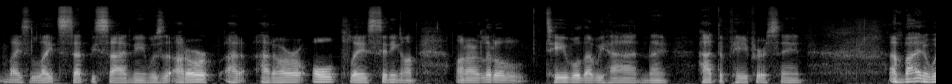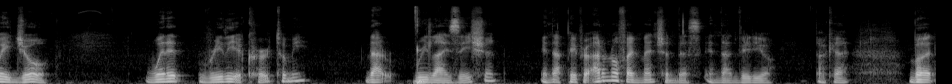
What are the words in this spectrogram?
nice light set beside me. It was at our at, at our old place sitting on on our little table that we had and i had the paper saying and by the way joe when it really occurred to me that realization in that paper i don't know if i mentioned this in that video okay but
